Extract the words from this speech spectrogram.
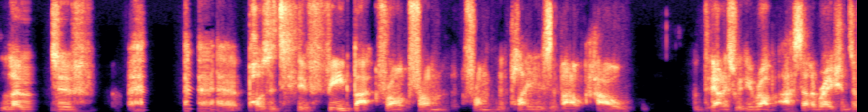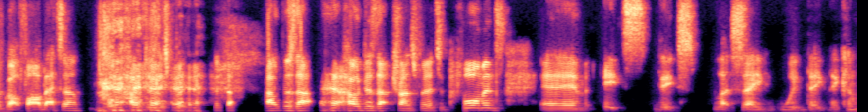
loads of uh, positive feedback from from from the players about how. To be honest with you, Rob, our celebrations have got far better. But how does this? how does that? How does that transfer to performance? Um, it's it's let's say we, they they can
